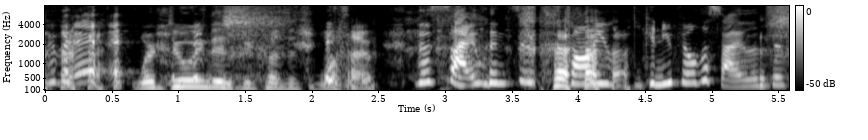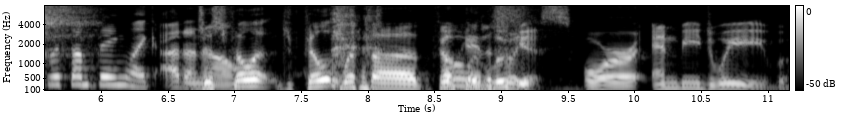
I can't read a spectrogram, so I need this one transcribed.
do this? We're doing this because it's what I. the silences. Tommy, can you fill the silences with something? Like I don't know. Just fill it. Fill it with uh. Fill okay, it with this is what you- Lucas or NB Dweeb,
